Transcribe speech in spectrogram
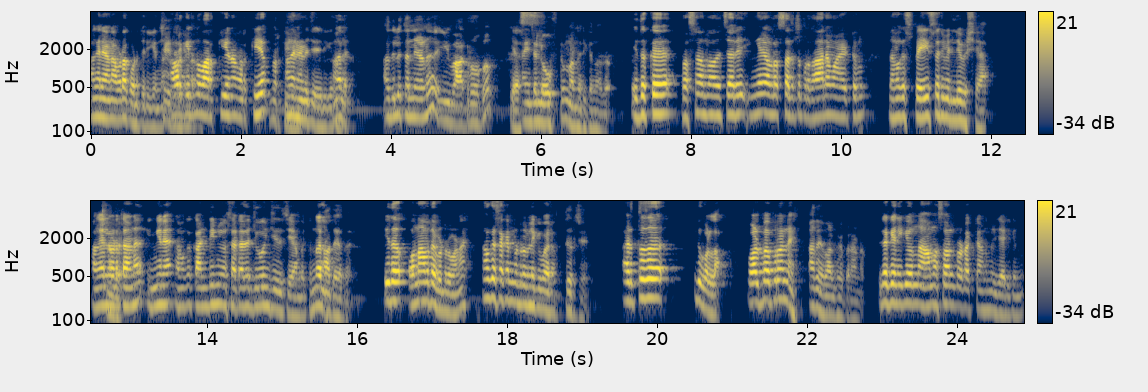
അങ്ങനെയാണ് അവിടെ കൊടുത്തിരിക്കുന്നത്. അവർക്ക് ഇരുന്ന് വർക്ക് ചെയ്യണം വർക്ക് ചെയ്യാം. അങ്ങനെയാണ് ചെയ്തിരിക്കുന്നത് അല്ലേ? അതിൽ തന്നെയാണ് ഈ വാർഡ്രോബും. അതിന്റെ ലോഫ്റ്റും വന്നിരിക്കുന്നത്. ഇതൊക്കെ പ്രശ്നം എന്താണെന്ന് വെച്ചാൽ ഇങ്ങനെയുള്ള സ്ഥലത്ത് പ്രധാനമായിട്ടും നമുക്ക് സ്പേസ് ഒരു വലിയ വിഷയമാണ് അങ്ങനെയുള്ളടത്താണ് ഇങ്ങനെ നമുക്ക് കണ്ടിന്യൂസ് ആയിട്ട് അത് ജോയിൻ ചെയ്ത് ചെയ്യാൻ പറ്റും അല്ലേ? അതെ അതെ. ഇത് ഒന്നാമത്തെ ബെഡ്റൂം ആണ്. നമുക്ക് സെക്കൻഡ് ബെഡ്റൂമിലേക്ക് പോയാലോ? തീർച്ചയായും. അടുത്തത് ഇത് കൊള്ളാം. വാൾപേപ്പർ തന്നെ? അതെ വാൾപേപ്പർ ആണ്. ഇതൊക്കെ എനിക്ക് ഒന്ന് ആമസോൺ പ്രൊഡക്റ്റ് ആണെന്ന് വിചാരിക്കുന്നു.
